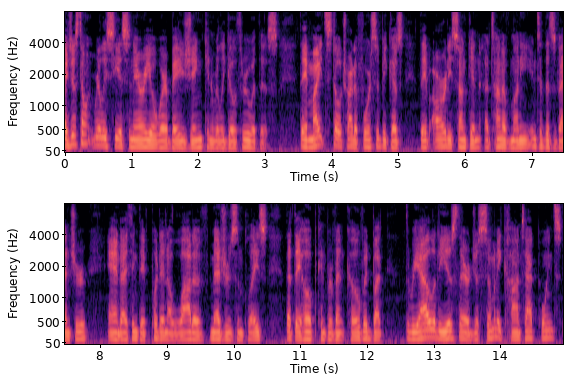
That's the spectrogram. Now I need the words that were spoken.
I just don't really see a scenario where Beijing can really go through with this. They might still try to force it because they've already sunk in a ton of money into this venture, and I think they've put in a lot of measures in place that they hope can prevent COVID. But the reality is there are just so many contact points,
